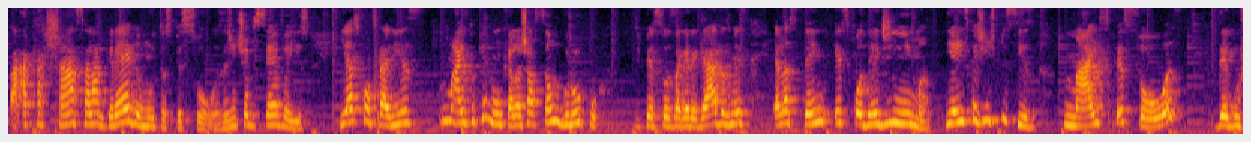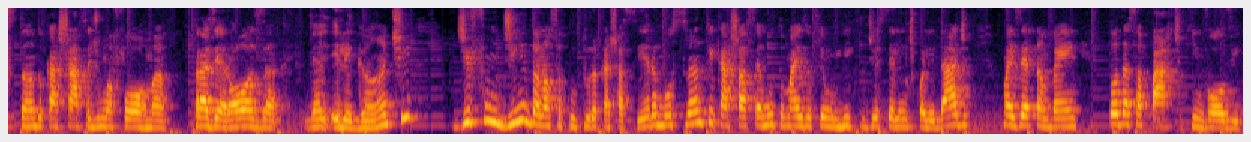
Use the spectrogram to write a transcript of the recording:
A, a, cachaça, ela agrega muitas pessoas, a gente observa isso. E as confrarias, mais do que nunca, elas já são um grupo de pessoas agregadas, mas elas têm esse poder de imã. E é isso que a gente precisa. Mais pessoas degustando cachaça de uma forma prazerosa, né, elegante, difundindo a nossa cultura cachaceira, mostrando que cachaça é muito mais do que um líquido de excelente qualidade, mas é também toda essa parte que envolve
